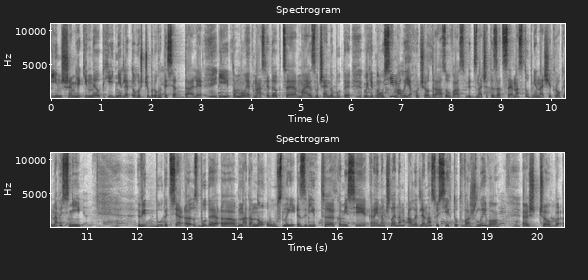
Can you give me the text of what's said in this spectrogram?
іншим, які необхідні для того, щоб рухатися далі. І тому, як наслідок, це має звичайно бути вигідно усім. Але я хочу одразу вас відзначити за це. Наступні наші кроки навесні відбудеться е, буде е, надано усний звіт е, комісії країнам-членам, але для нас усіх тут важливо, щоб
